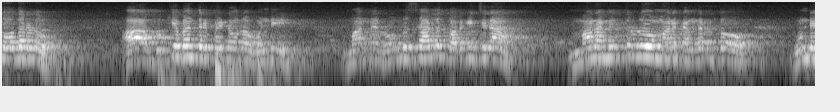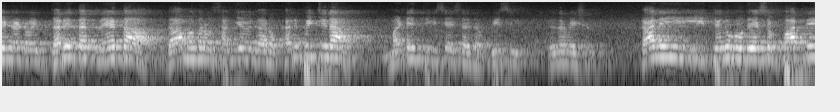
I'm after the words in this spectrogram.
సోదరులు ఆ ముఖ్యమంత్రి పీఠంలో ఉండి మన రెండు సార్లు తొలగించిన మన మిత్రుడు మనకందరితో ఉండేటటువంటి దళిత నేత దామోదర సంజీవ్ గారు కనిపించిన మళ్ళీ తీసేశారు బీసీ రిజర్వేషన్. కానీ ఈ తెలుగుదేశం పార్టీ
